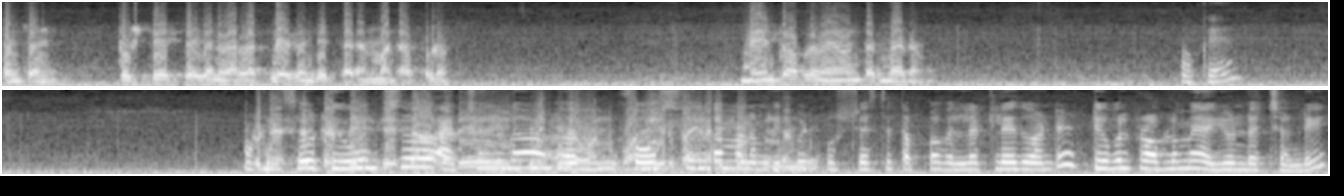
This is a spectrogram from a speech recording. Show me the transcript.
కొంచెం పుష్ చేస్తే కానీ వెళ్ళట్లేదు అని చెప్పారనమాట అప్పుడు. మెయిన్ ప్రాబ్లం ఏమంటారు madam? Okay. Okay so tubes యాక్చువల్గా ఇంచుమించుగా one- one year ఫోర్స్ఫుల్గా పైన మనం. లిక్విడ్ పుష్ చేస్తే తప్ప వెళ్ళట్లేదు అంటే ట్యూబల్ ప్రాబ్లమే అయ్యి ఉండొచ్చండి.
